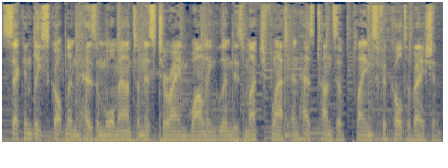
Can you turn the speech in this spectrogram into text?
Secondly Scotland has a more mountainous terrain while England is much flat and has tons of plains for cultivation.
